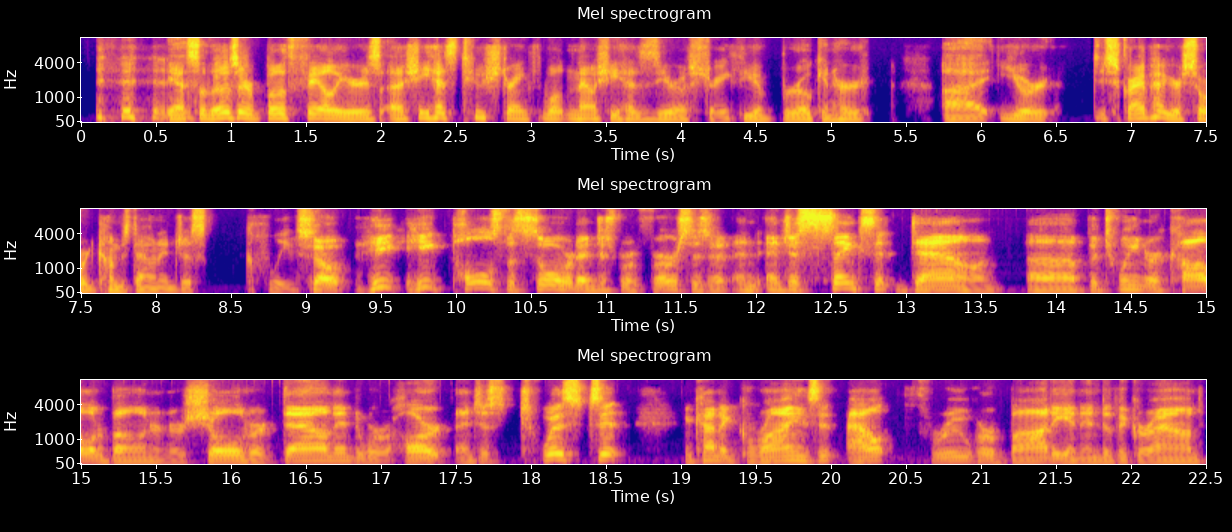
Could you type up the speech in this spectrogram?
yeah, so those are both failures. Uh, she has two strength. Well, now she has zero strength. You have broken her. Uh, your describe how your sword comes down and just cleaves. her. So he he pulls the sword and just reverses it and, and just sinks it down uh, between her collarbone and her shoulder, down into her heart, and just twists it and kind of grinds it out through her body and into the ground,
